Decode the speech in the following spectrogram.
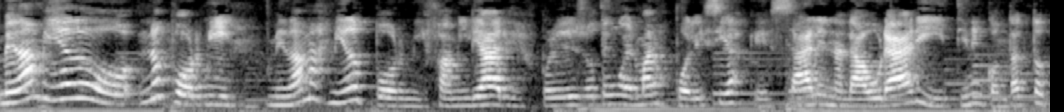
me da miedo, no por mí, me da más miedo por mis familiares. Porque yo tengo hermanos policías que salen a laburar y tienen contacto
